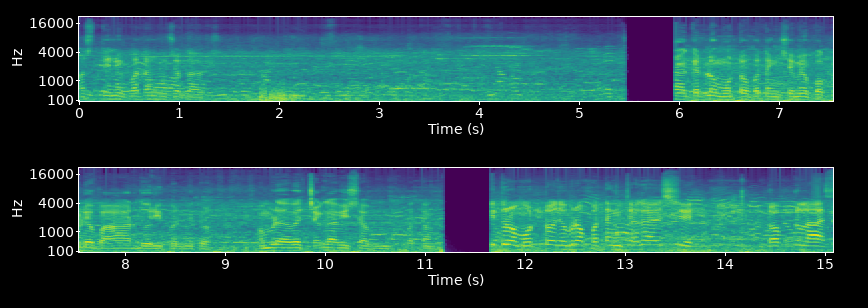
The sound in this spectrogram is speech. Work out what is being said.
મસ્તીની પતંગો ચગાવે છે. કેટલો મોટો પતંગ છે, મેં પકડ્યો બહાર દોરી પર મિત્રો. હમણાં હવે ચગાવીશ છે પતંગ. મિત્રો, મોટો જબરો પતંગ ચગાવે છે. ટોપ ક્લાસ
